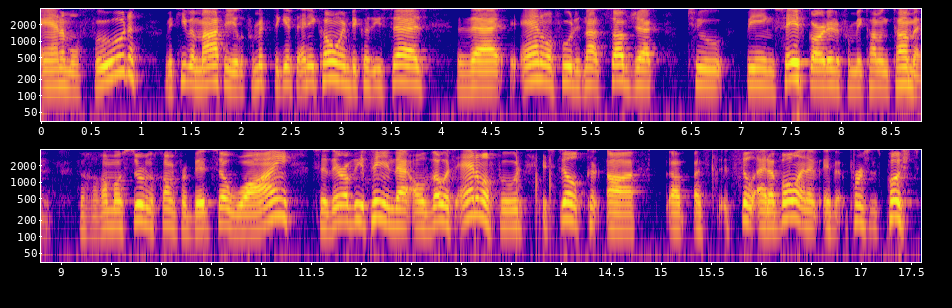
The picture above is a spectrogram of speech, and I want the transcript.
animal food. Mekiva Mati permits to give to any Kohen because he says that animal food is not subject to being safeguarded from becoming tummy. The Chacham forbid so. Why? So they're of the opinion that although it's animal food, it's still uh, uh, it's, it's, still edible, and if, if, a person's pushed,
